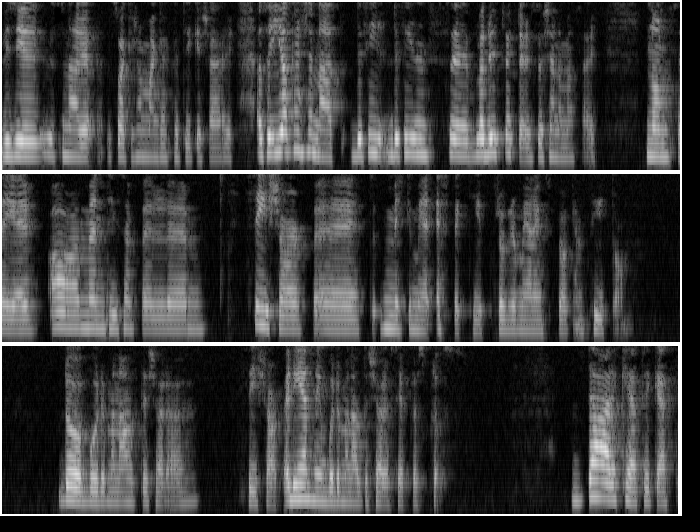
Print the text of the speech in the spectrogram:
Det finns ju sådana här saker som man kanske tycker så här. Alltså jag kan känna att det, fin det finns eh, bland utvecklare så känner man så här. Någon säger, ja ah, men till exempel ehm, C-sharp är ett mycket mer effektivt programmeringsspråk än Python. Då borde man alltid köra C-sharp. Eller egentligen borde man alltid köra C++ där kan jag tycka att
